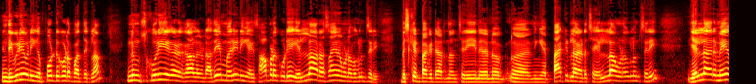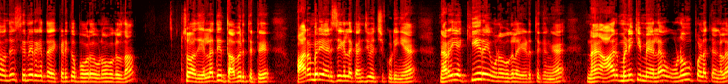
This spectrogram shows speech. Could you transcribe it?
இந்த வீடியோவை நீங்கள் போட்டு கூட பார்த்துக்கலாம். இன்னும் குறுகிய கால- காலகட்டம் அதே மாதிரி நீங்கள் சாப்பிடக்கூடிய எல்லா ரசாயன உணவுகளும் சரி பிஸ்கட் பாக்கெட்டாக இருந்தாலும் சரி நீங்கள் பேக்கெட்டில் அடைச்ச எல்லா உணவுகளும் சரி எல்லாருமே வந்து சிறுநீரகத்தை கெடுக்க போகிற உணவுகள் தான். ஸோ அது எல்லாத்தையும் தவிர்த்துட்டு பாரம்பரிய அரிசிகளில் கஞ்சி வச்சு குடிங்க. நிறைய கீரை உணவுகளை எடுத்துக்கோங்க. நான் ஆறு மணிக்கு மேலே உணவு பழக்கங்களை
